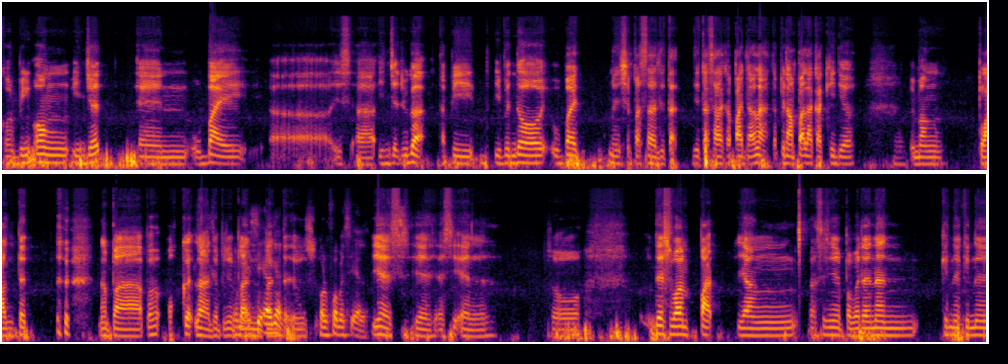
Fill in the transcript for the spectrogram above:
Corbin Ong injured and Ubay uh, is uh, injured juga. Tapi even though Ubay mention pasal dia tak dia tak salahkan Padang lah, tapi nampaklah kaki dia memang planted. nampak apa awkward lah dia punya Memang plan, ACL kan? Confirm ACL. Yes, yes, SCL. So that's one part yang rasanya perbadanan kena kena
